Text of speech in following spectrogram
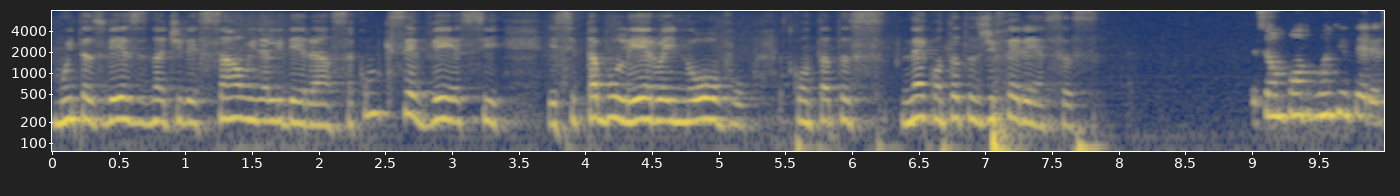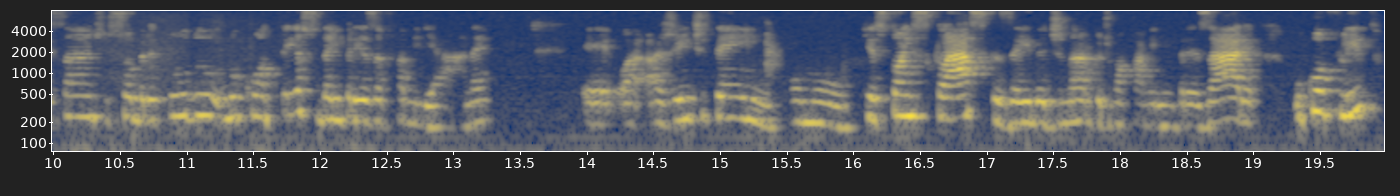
muitas vezes na direção e na liderança. Como que você vê esse, esse tabuleiro aí novo com tantas, né, com tantas diferenças? Esse é um ponto muito interessante, sobretudo no contexto da empresa familiar, né? é, a, a, gente tem como questões clássicas aí da dinâmica de uma família empresária o conflito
